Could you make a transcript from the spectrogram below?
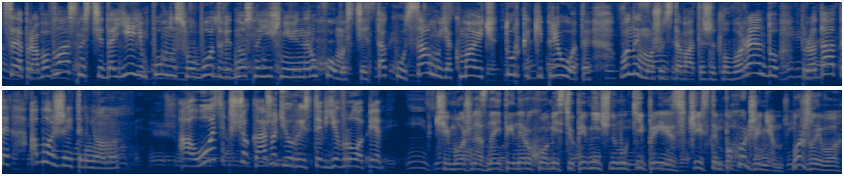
Це право власності дає їм повну свободу відносно їхньої нерухомості, таку саму, як мають турки-кіпріоти. Вони можуть здавати житло в оренду, продати або жити в ньому. А ось що кажуть юристи в Європі. Чи можна знайти нерухомість у північному Кіпрі з чистим походженням? Можливо,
